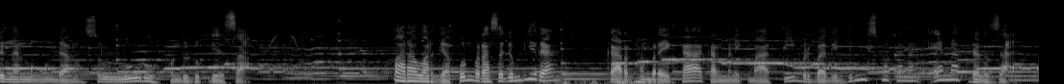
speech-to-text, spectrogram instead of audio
dengan mengundang seluruh penduduk desa. Para warga pun merasa gembira karena mereka akan menikmati berbagai jenis makanan enak dan lezat.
